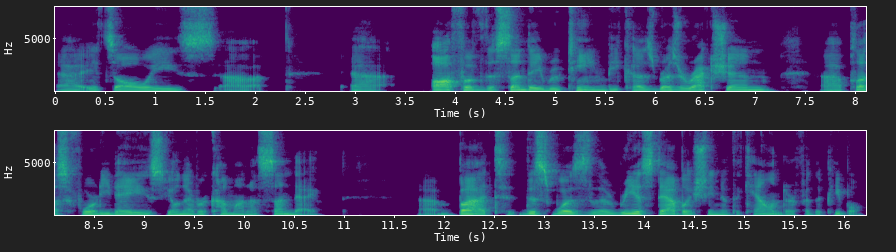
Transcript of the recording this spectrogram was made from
Uh, it's always uh, uh, off of the Sunday routine because resurrection uh, plus 40 days, you'll never come on a Sunday. Uh, but this was the reestablishing of the calendar for the people.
